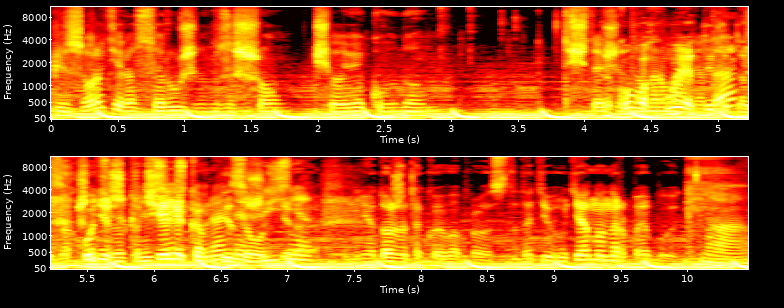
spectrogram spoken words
Без ордера с оружием зашел человеку в дом. Ты считаешь, что Какого это хуя нормально, ты да? тогда Что заходишь к челикам без ордера? У меня тоже такой вопрос. Тогда у тебя нон-РП будет. А,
